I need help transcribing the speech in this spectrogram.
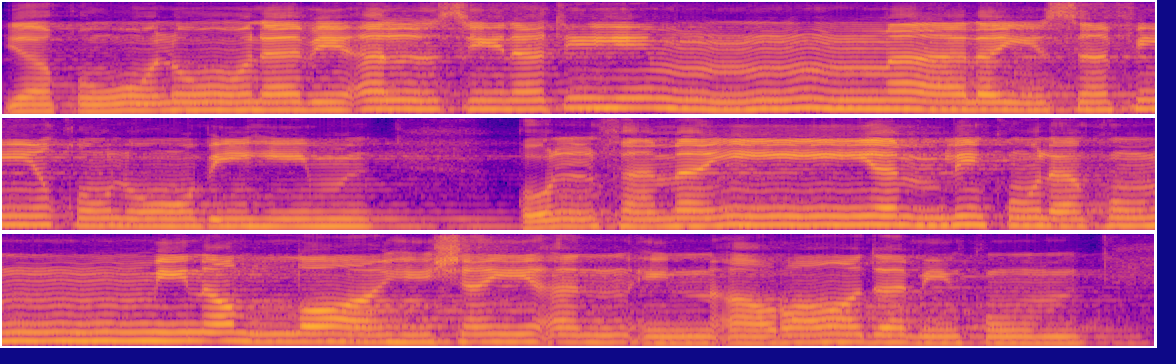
يقولون بألسنتهم ما ليس في قلوبهم. قل فمن يملك لكم من الله شيئا إن أراد بكم ۖ؟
